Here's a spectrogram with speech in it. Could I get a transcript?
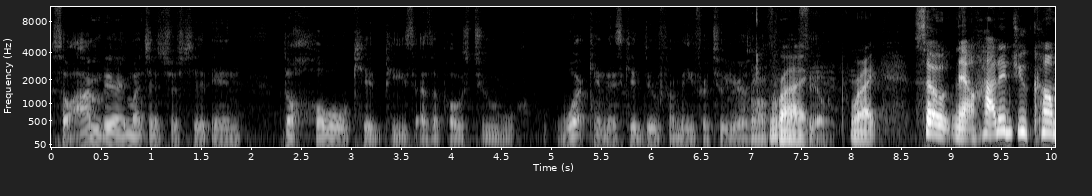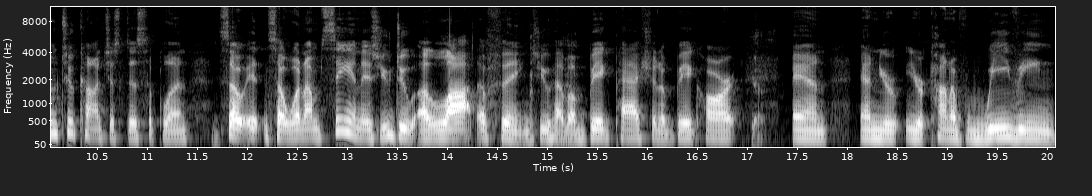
So I'm very much interested in the whole kid piece as opposed to what can this kid do for me for 2 years on a football Right. field. Right. So now, how did you come to conscious discipline? So it. So what I'm seeing is you do a lot of things. You have a big passion, a big heart, Yes. and and you're you're kind of weaving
